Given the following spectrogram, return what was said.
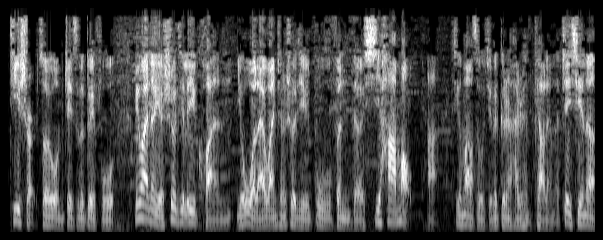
T 恤作为我们这次的队服。另外呢，也设计了一款由我来完成设计部分的嘻哈帽啊，这个帽子我觉得个人还是很漂亮的。这些呢。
